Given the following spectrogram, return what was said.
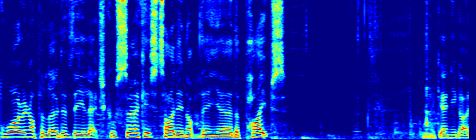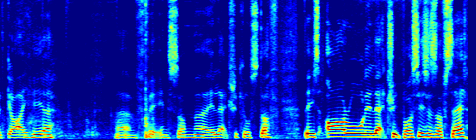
wiring up a load of the electrical circuits, tidying up the, uh, the pipes. And again, you got a guy here um, fitting some uh, electrical stuff. These are all electric buses, as I've said.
